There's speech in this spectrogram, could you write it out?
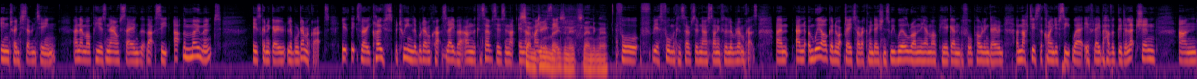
in 2017. And MRP is now saying that that seat at the moment is going to go Liberal Democrats. It, it's very close between Liberal Democrats, Labour, and the Conservatives in that in Sam that kind Gyimah, of seat. isn't it, standing there? For yes, former Conservative now standing for the Liberal Democrats, um, and and we are going to update our recommendations. We will run the MRP again before polling day, and and that is the kind of seat where if Labour have a good election. And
